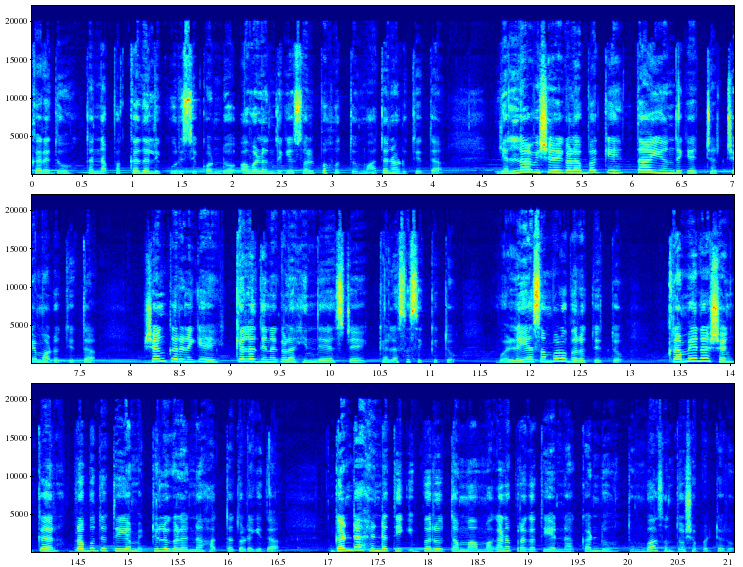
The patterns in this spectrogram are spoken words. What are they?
ಕರೆದು ತನ್ನ ಪಕ್ಕದಲ್ಲಿ ಕೂರಿಸಿಕೊಂಡು ಅವಳೊಂದಿಗೆ ಸ್ವಲ್ಪ ಹೊತ್ತು ಮಾತನಾಡುತ್ತಿದ್ದ. ಎಲ್ಲ ವಿಷಯಗಳ ಬಗ್ಗೆ ತಾಯಿಯೊಂದಿಗೆ ಚರ್ಚೆ ಮಾಡುತ್ತಿದ್ದ. ಶಂಕರನಿಗೆ ಕೆಲ ದಿನಗಳ ಹಿಂದೆಯಷ್ಟೇ ಕೆಲಸ ಸಿಕ್ಕಿತು. ಒಳ್ಳೆಯ ಸಂಬಳ ಬರುತ್ತಿತ್ತು. ಕ್ರಮೇಣ ಶಂಕರ್ ಪ್ರಬುದ್ಧತೆಯ ಮೆಟ್ಟಿಲುಗಳನ್ನು ಹತ್ತತೊಡಗಿದ ಗಂಡ ಹೆಂಡತಿ ಇಬ್ಬರು ತಮ್ಮ ಮಗನ ಪ್ರಗತಿಯನ್ನ ಕಂಡು ತುಂಬಾ ಸಂತೋಷಪಟ್ಟರು.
